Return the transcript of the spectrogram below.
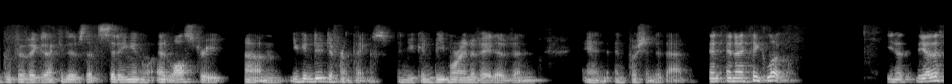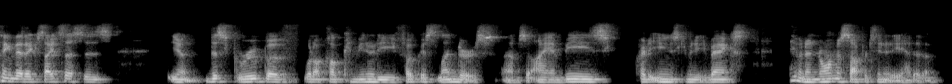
group of executives that's sitting in at Wall Street, um, you can do different things and you can be more innovative and and and push into that. And and I think look, you know, the other thing that excites us is you know this group of what I'll call community focused lenders. Um, so IMBs, credit unions, community banks, they have an enormous opportunity ahead of them.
